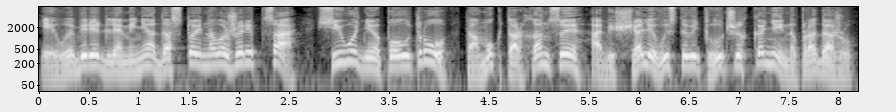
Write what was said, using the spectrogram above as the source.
и выбери для меня достойного жеребца. Сегодня поутру тому тарханцы обещали выставить лучших коней на продажу.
